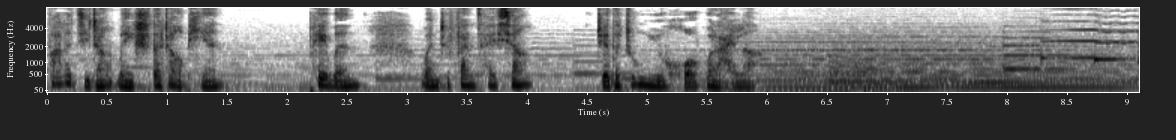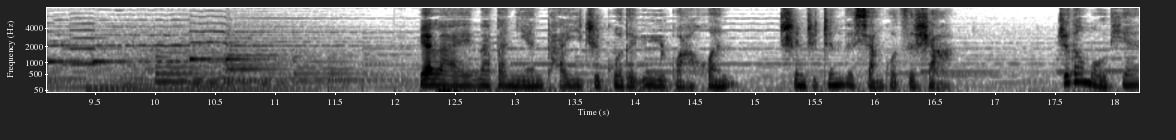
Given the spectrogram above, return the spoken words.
发了几张美食的照片，配文：“闻着饭菜香。”觉得终于活过来了。原来那半年他一直过得郁郁寡欢，甚至真的想过自杀。直到某天，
